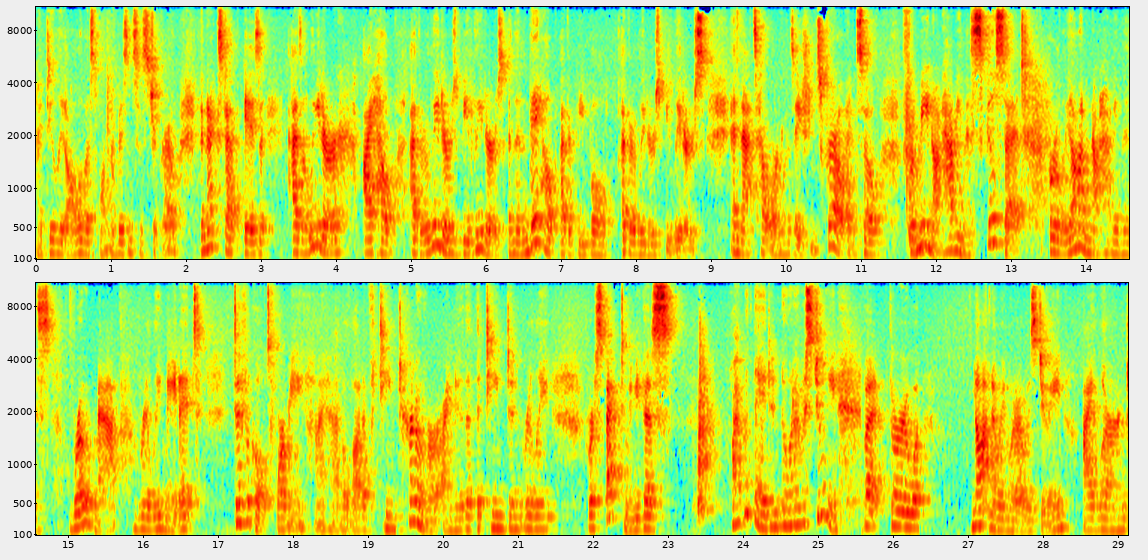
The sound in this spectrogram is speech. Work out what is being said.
ideally all of us want our businesses to grow. The next step is as a leader, I help other leaders be leaders, and then they help other people, other leaders be leaders. And that's how organizations grow. And so for me, not having this skill set early on, not having this roadmap really made it difficult for me. I had a lot of team turnover. I knew that the team didn't really respect me because why would they? I didn't know what I was doing. But through not knowing what I was doing, I learned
